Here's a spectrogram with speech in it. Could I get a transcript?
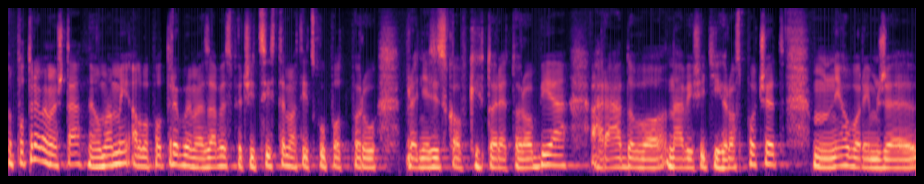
No, potrebujeme štátne omamy, alebo potrebujeme zabezpečiť systematickú podporu pre neziskovky, ktoré to robia a rádovo navýšiť ich rozpočet. Hm, nehovorím, že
